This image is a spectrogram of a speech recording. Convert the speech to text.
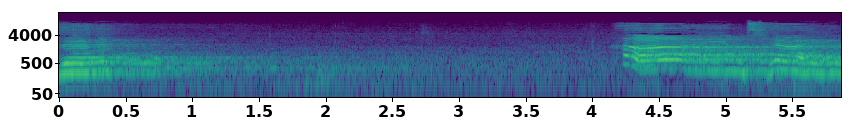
I am tired.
